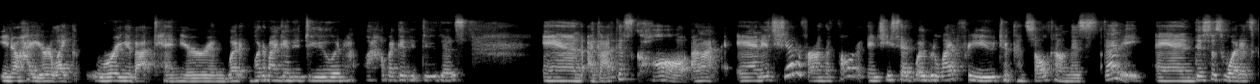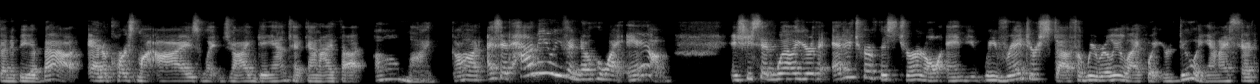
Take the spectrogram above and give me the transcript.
You know, how you're like worrying about tenure and what, what am I going to do and how, how am I going to do this? And I got this call, and, I, and it's Jennifer on the phone. And she said, We would like for you to consult on this study. And this is what it's going to be about. And of course, my eyes went gigantic. And I thought, Oh my God. I said, How do you even know who I am? And she said, Well, you're the editor of this journal, and you, we've read your stuff, and we really like what you're doing. And I said,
